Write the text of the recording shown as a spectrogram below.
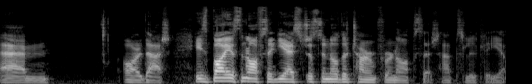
um, or that. Is bias an offset? Yes, just another term for an offset. Absolutely, yeah.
